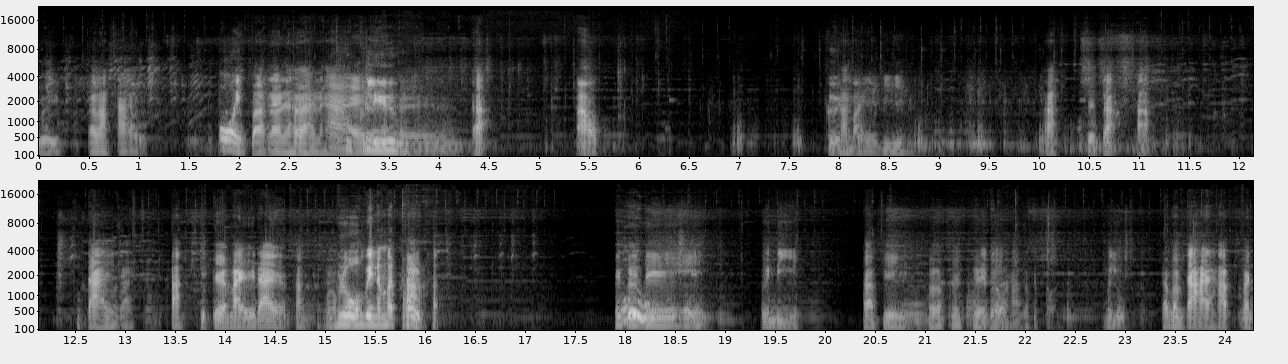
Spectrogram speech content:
อุ้ยระวังไข่โอ้ยปากแล้วระวังไข่กูลืม เอออะเอาเกิดใหม่ดีอะเจ็บละอะกูตายอยู่นะอะกูเกิดใหม่ได้อะโลเป็นน้ำมันเฮ้ตายไม่คือดีปืนดีแบบยิ่งเออคือคือตัวครับ ไม่รู้ถ้าผมตายนะครับ มัน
